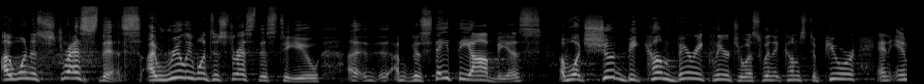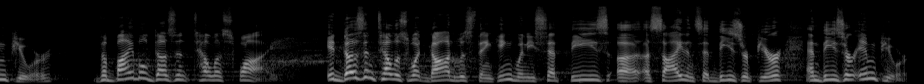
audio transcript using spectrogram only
I want to stress this. I really want to stress this to you. Uh, I'm going to state the obvious of what should become very clear to us when it comes to pure and impure. The Bible doesn't tell us why. It doesn't tell us what God was thinking when He set these uh, aside and said these are pure and these are impure.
